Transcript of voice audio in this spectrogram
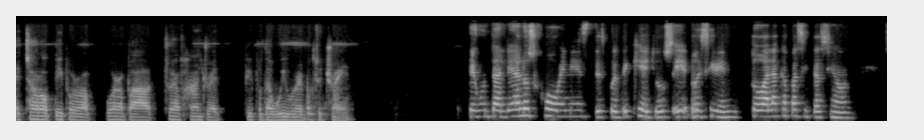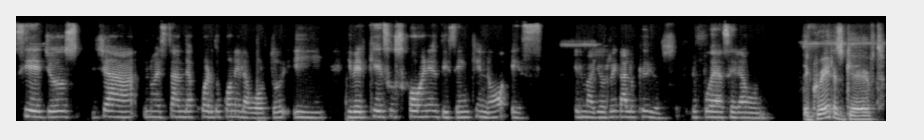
the total people were about 1,200 people that we were able to train. Preguntarle a los jóvenes, después de que ellos eh, reciben toda la capacitación, si ellos ya no están de acuerdo con el aborto y, y ver que esos jóvenes dicen que no, es el mayor regalo que Dios le puede hacer a uno. The greatest gift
